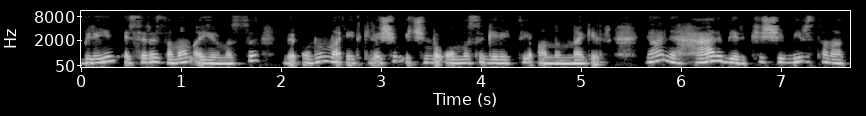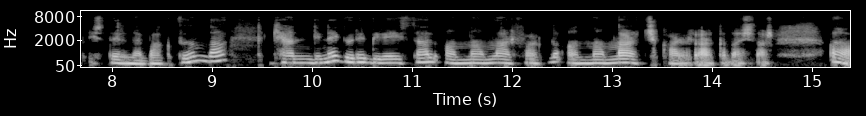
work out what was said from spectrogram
bireyin esere zaman ayırması ve onunla etkileşim içinde olması gerektiği anlamına gelir. Yani her bir kişi bir sanat eserine baktığında kendine göre bireysel anlamlar, farklı anlamlar çıkarır arkadaşlar. A.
